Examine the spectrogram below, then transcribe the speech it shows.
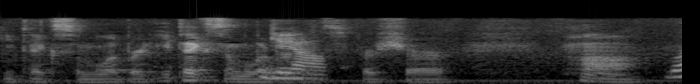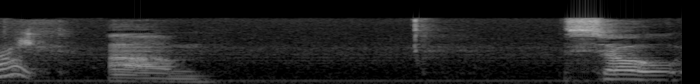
he takes some liberty. He takes some liberties Yeah. for sure. Huh. Right. Um, so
